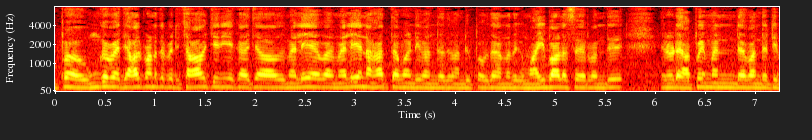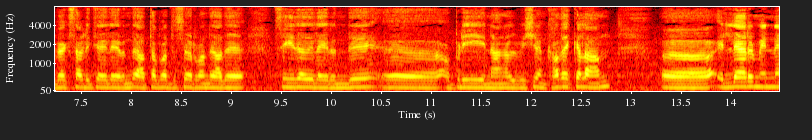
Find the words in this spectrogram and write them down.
இப்போ உங்கள் ஜாழ்ப்பாணத்தை பற்றி சாவச்சேரியை காய்ச்சி அதாவது மெலைய மெலைய நகர்த்த வேண்டி வந்தது வந்து இப்போ உதாரணத்துக்கு மைபால சார் வந்து என்னுடைய அப்பாயின்மெண்ட்டை வந்து டிபெக்ஸ் அடித்ததுலேருந்து அத்தப்பத்து சார் வந்து அதை செய்ததுல இருந்து அப்படி நாங்கள் விஷயம் கதைக்கலாம். எல்லாரும் என்ன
